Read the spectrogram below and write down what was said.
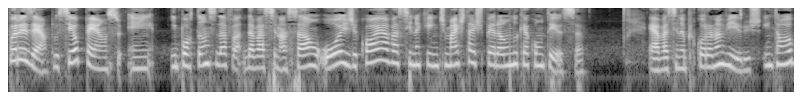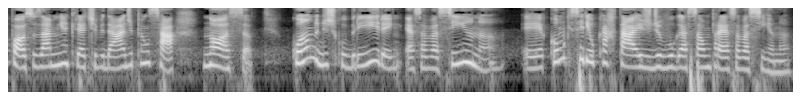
Por exemplo, se eu penso em importância da, da vacinação, hoje, qual é a vacina que a gente mais está esperando que aconteça? É a vacina para o coronavírus. Então, eu posso usar a minha criatividade e pensar: nossa, quando descobrirem essa vacina, é, como que seria o cartaz de divulgação para essa vacina?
